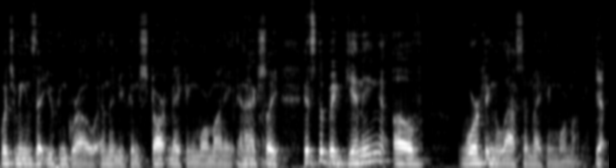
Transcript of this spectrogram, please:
which means that you can grow and then you can start making more money. And actually, it's the beginning of working less and making more money. Yep.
